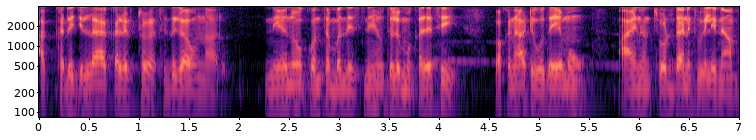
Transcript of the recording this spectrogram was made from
అక్కడి జిల్లా కలెక్టర్ అతిథిగా ఉన్నారు. నేను కొంతమంది స్నేహితులము కలిసి ఒకనాటి ఉదయము ఆయనను చూడడానికి వెళ్ళినాము.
